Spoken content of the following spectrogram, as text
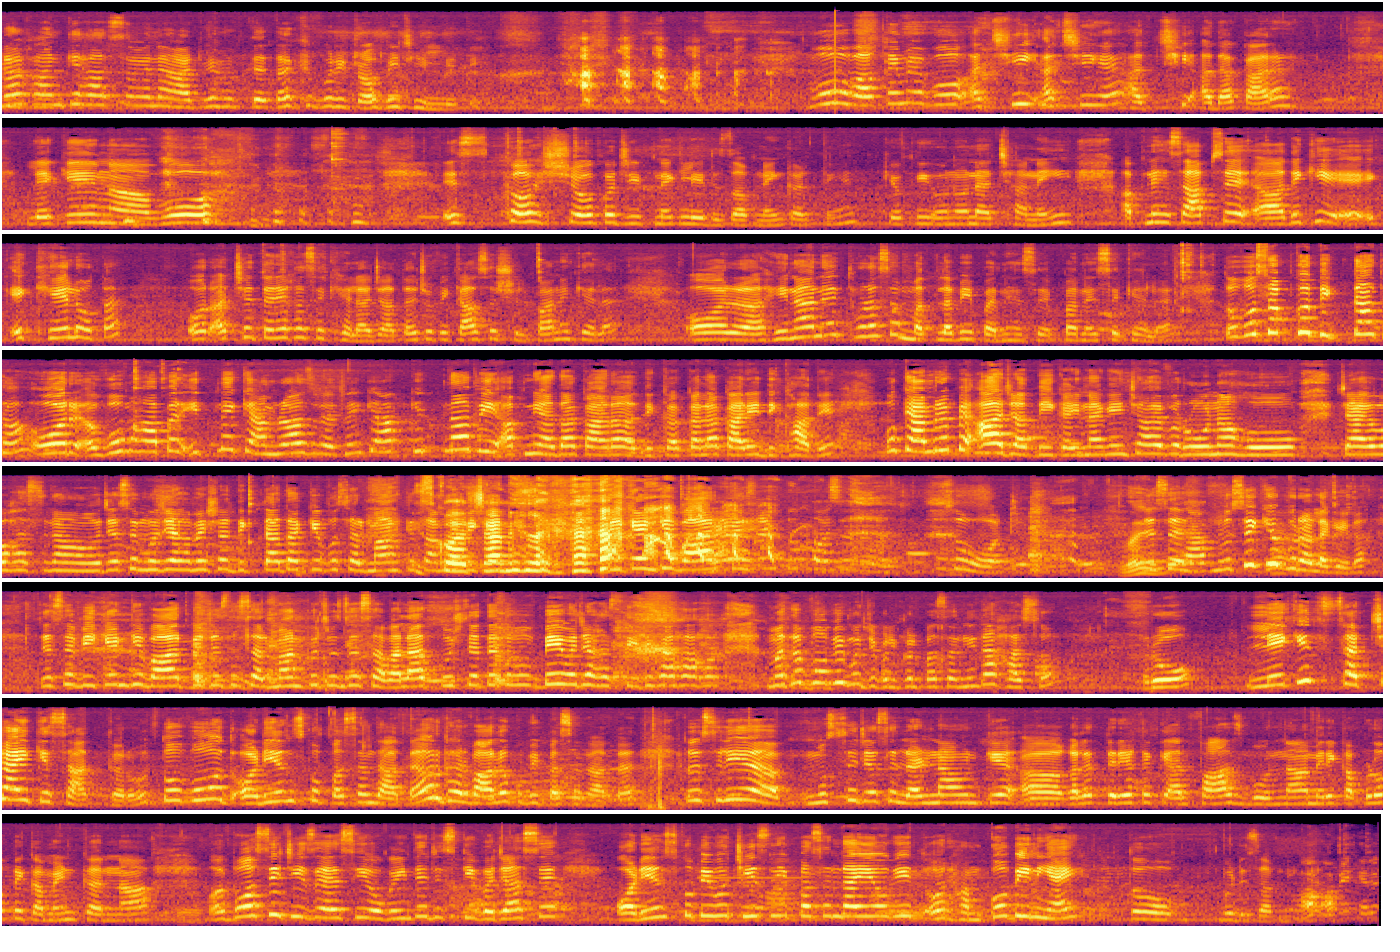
हिना खान के हाथ से मैंने आठवें हफ़्ते तक पूरी ट्रॉफी छीन ली थी। वो वाकई में वो अच्छी अच्छी है अच्छी अदाकारा है। लेकिन वो इसको शो को जीतने के लिए डिज़र्व नहीं करती हैं क्योंकि उन्होंने अच्छा नहीं अपने हिसाब से देखिए एक, एक खेल होता है और अच्छे तरीके से खेला जाता है जो विकास और शिल्पा ने खेला है। और हिना ने थोड़ा सा मतलबी पने से पने से खेला है। तो वो सबको दिखता था और वो वहाँ पर इतने कैमराज रहते हैं कि आप कितना भी अपनी अदाकारा दिखा कलाकारी दिखा दें वो कैमरे पे आ जाती है कहीं ना कहीं चाहे वो रोना हो चाहे वो हंसना हो। जैसे मुझे हमेशा दिखता था कि वो सलमान के सामने अच्छा नहीं लगा। वीकेंड के बाद पे सो व्हाट जैसे मुझसे क्यों बुरा लगेगा? जैसे वीकेंड के बाद पे जैसे सलमान कुछ उनसे सवाल पूछते थे तो वो बेवजह हंसती थी हाँ हाँ हाँ। मतलब वो भी मुझे बिल्कुल पसंद नहीं था। हंसो रो लेकिन सच्चाई के साथ करो तो वो ऑडियंस को पसंद आता है और घर वालों को भी पसंद आता है। तो इसलिए मुझसे जैसे लड़ना उनके गलत तरीके के अल्फाज बोलना मेरे कपड़ों पे कमेंट करना और बहुत सी चीज़ें ऐसी हो गई थी जिसकी वजह से ऑडियंस को भी वो चीज़ नहीं पसंद आई होगी और हमको भी नहीं आई तो वो डिज़र्व नहीं।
